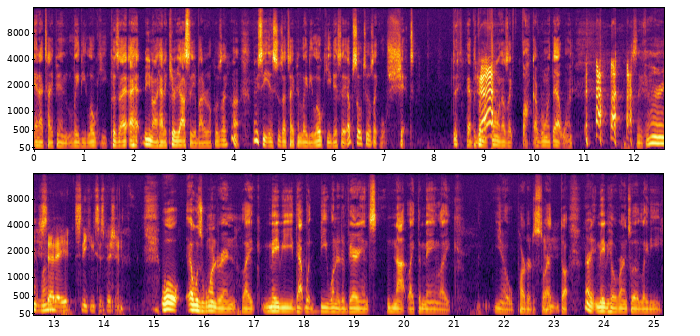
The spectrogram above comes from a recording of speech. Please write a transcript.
and I type in Lady Loki because I, I, had- you know, I had a curiosity about it real quick. I was like, huh, let me see. And as soon as I type in Lady Loki, they say episode two. I was like, well, shit. I had to go to my phone. I was like, fuck, I ruined that one. It's like, all right. You just well. had a sneaking suspicion. Well, I was wondering, like, maybe that would be one of the variants, not like the main, like, you know, part of the story. I Mhm. thought, all right, maybe he'll run into a lady,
